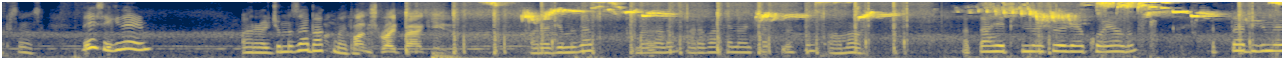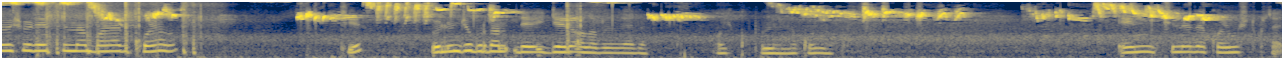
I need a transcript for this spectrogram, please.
Baksanıza. Neyse gidelim. Aracımıza bakmadık. Aracımıza bakalım. Araba falan çarpmasın. Ama hatta hepsinden şöyle koyalım. Hatta bizim eve şöyle hepsinden bayağı bir koyalım. Ki ölünce buradan de, geri alabilelim. Ay kapının önüne koyma. En içine de koymuştuk zaten.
